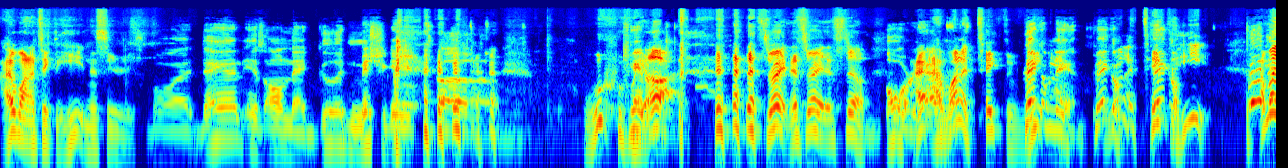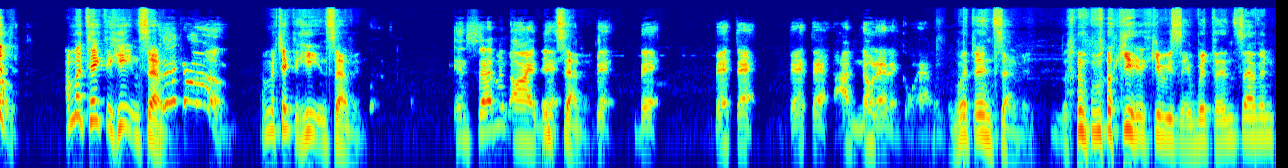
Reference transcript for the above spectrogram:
I want to take the Heat in this series. Boy, Dan is on that good Michigan uh, Woo, we up. that's right. That's right. That's still. board. I, I want to take the pick Heat. them then. Pick them. to Pick take the. Heat. Pick I'm gonna 'em. I'm gonna take the Heat in seven. Pick them. I'm gonna take the Heat in seven. In seven. All right, In bet, seven. bet, bet, bet that, bet that. I know that ain't gonna happen. Within seven. can we say within seven?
